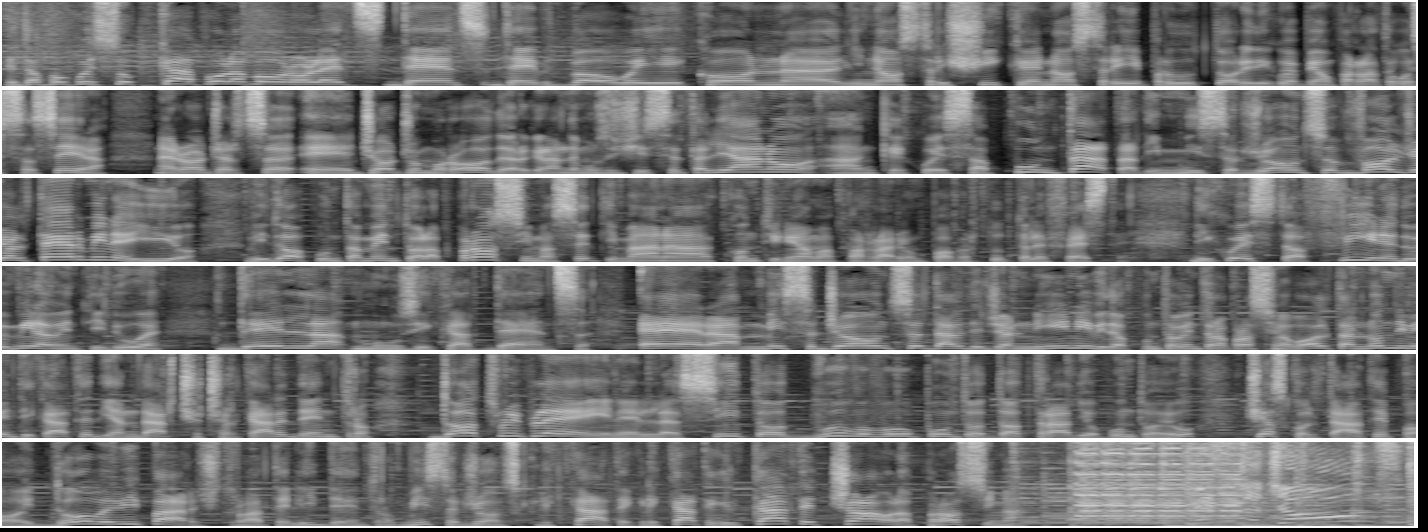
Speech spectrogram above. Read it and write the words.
E dopo questo capolavoro Let's Dance David Bowie con eh, i nostri chic e i nostri produttori di cui abbiamo parlato questa sera, Nile Rogers e Giorgio Moroder, grande musicista italiano, anche questa puntata di Mr. Jones volge al termine. Io vi do appuntamento alla prossima settimana, continuiamo a parlare un po' per tutte le feste di questa fine 2022 della musica dance. Era Mr. Jones, Davide Giannini, vi do appuntamento la prossima volta, non dimenticate di andarci a cercare dentro dentro Dot Replay nel sito www.dotradio.eu. Ci ascoltate poi dove vi pare, ci trovate lì dentro. Mr. Jones, cliccate, cliccate, cliccate. Ciao, alla prossima. Mr. Jones,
